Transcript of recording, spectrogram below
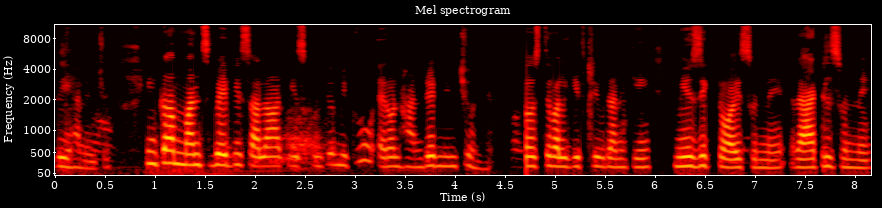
త్రీ హండ్రెడ్ నుంచి. ఇంకా మంత్స్ బేబీస్ అలా తీసుకుంటే మీకు అరౌండ్ హండ్రెడ్ నుంచి ఉన్నాయి. వస్తే వాళ్ళు గిఫ్ట్ ఇవ్వడానికి మ్యూజిక్ టాయ్స్ ఉన్నాయి రాటిల్స్ ఉన్నాయి.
